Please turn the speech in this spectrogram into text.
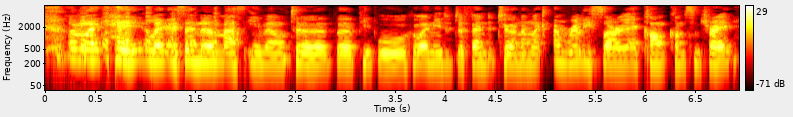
I'm like, hey, like I send a mass email to the people who I need to defend it to, and I'm like, I'm really sorry, I can't concentrate.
